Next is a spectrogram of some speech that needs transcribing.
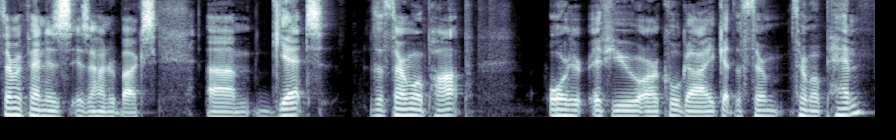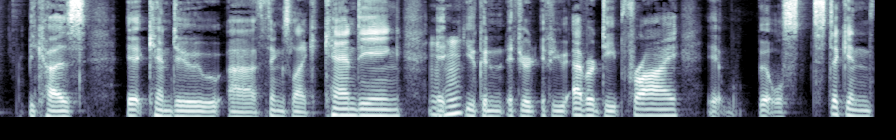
Thermapen is is a hundred bucks. Um, get the Thermopop, or if you are a cool guy, get the therm- Thermapen because it can do uh, things like candying. It, you can if you're if you ever deep fry, it it will stick in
